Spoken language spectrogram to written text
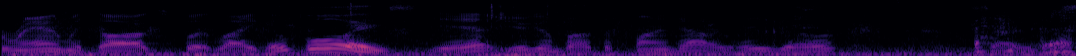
around with dogs, but like, Go boys. yeah, you're gonna about to find out. Here you go.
